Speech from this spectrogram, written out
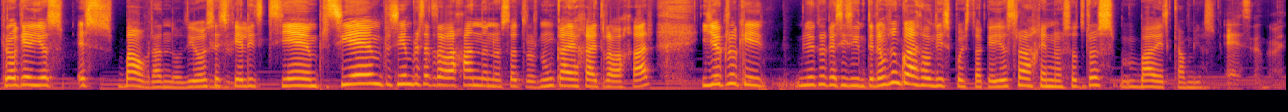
creo que Dios es, va obrando. Dios es Ujú. fiel y siempre, siempre, siempre está trabajando en nosotros. Nunca deja de trabajar. Y yo creo que, yo creo que sí, si tenemos un corazón dispuesto a que Dios trabaje en nosotros, va a haber cambios. Exactamente.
